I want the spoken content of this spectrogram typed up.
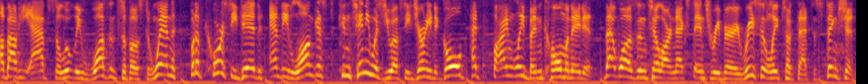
about he absolutely wasn't supposed to win, but of course he did, and the longest continuous UFC journey to gold had finally been culminated. That was until our next entry very recently took that distinction.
